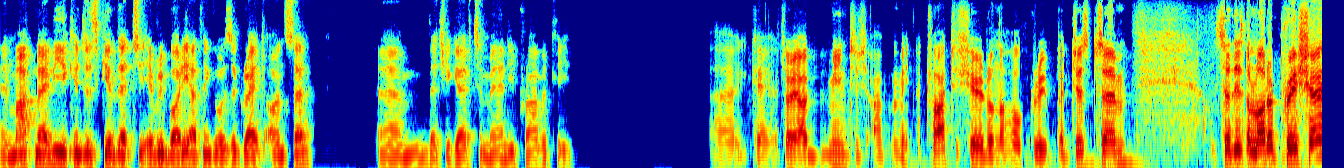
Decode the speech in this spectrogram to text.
And Mark, maybe you can just give that to everybody. I think it was a great answer um, that you gave to Mandy privately. Uh, okay, sorry, I mean to. I, mean, I, tried to share it on the whole group, but just um, so there's a lot of pressure.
